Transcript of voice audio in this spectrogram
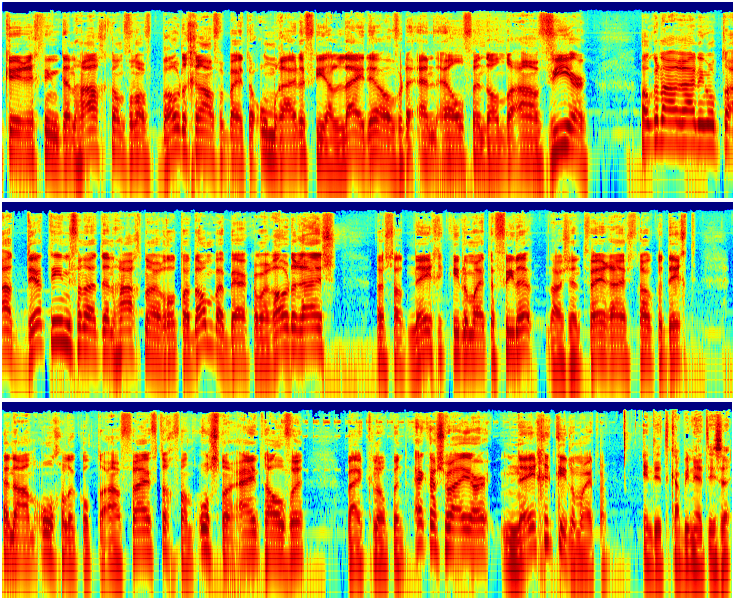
Verkeer richting Den Haag kan vanaf Bodegraven beter omrijden... via Leiden over de N11 en dan de A4. Ook een aanrijding op de A13 vanuit Den Haag naar Rotterdam... bij Berkem en Roderijs. Daar staat 9 kilometer file. Daar zijn twee rijstroken dicht. En na een ongeluk op de A50 van Os naar Eindhoven... bij knooppunt Eckersweijer 9 kilometer. In dit kabinet is er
